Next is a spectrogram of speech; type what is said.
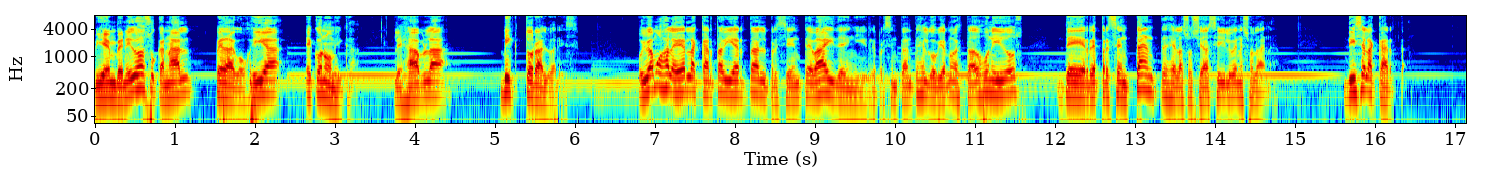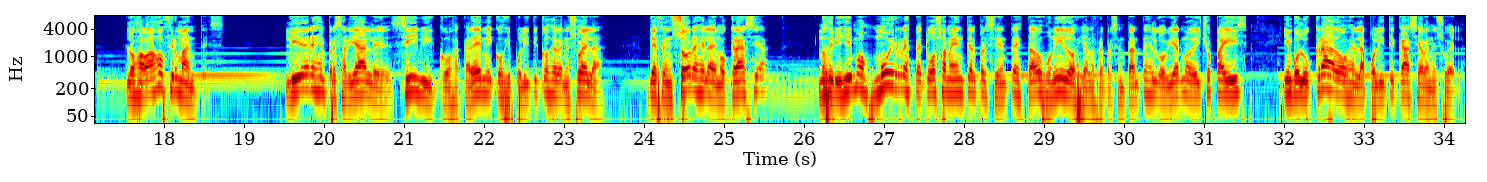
Bienvenidos a su canal Pedagogía Económica. Les habla Víctor Álvarez. Hoy vamos a leer la carta abierta al presidente Biden y representantes del gobierno de Estados Unidos de representantes de la sociedad civil venezolana. Dice la carta, los abajo firmantes, líderes empresariales, cívicos, académicos y políticos de Venezuela, defensores de la democracia, nos dirigimos muy respetuosamente al presidente de Estados Unidos y a los representantes del gobierno de dicho país involucrados en la política hacia Venezuela.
